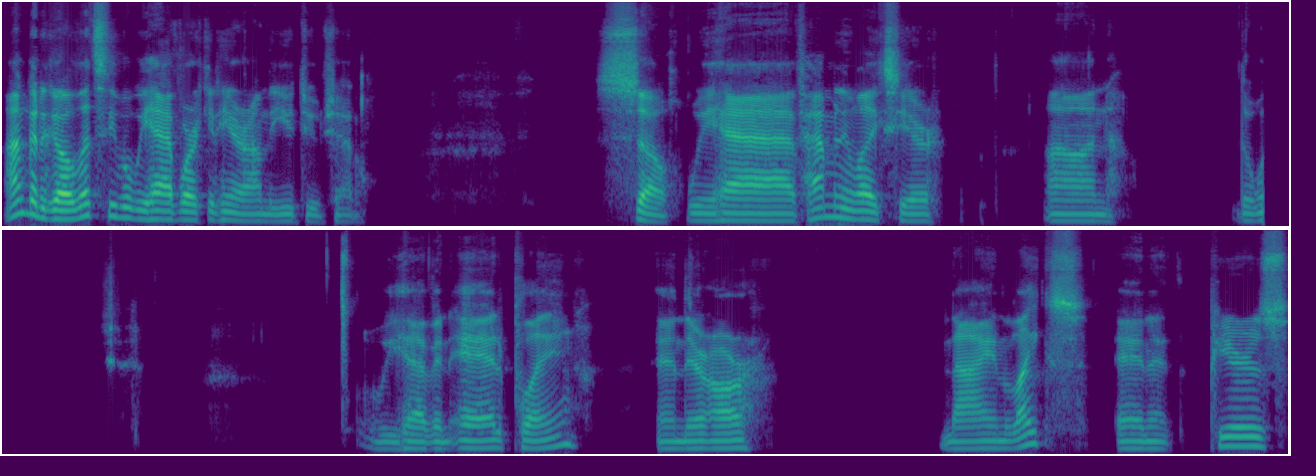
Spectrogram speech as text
I'm going to go. Let's see what we have working here on the YouTube channel. So we have how many likes here on we have an ad playing, and there are nine likes. And it appears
